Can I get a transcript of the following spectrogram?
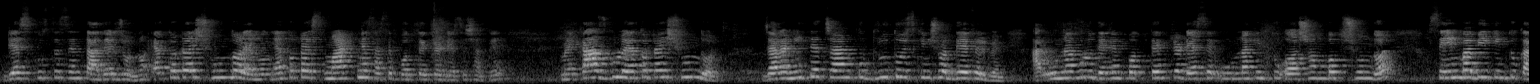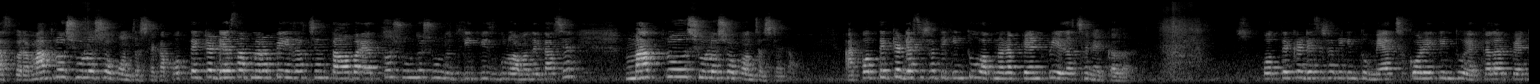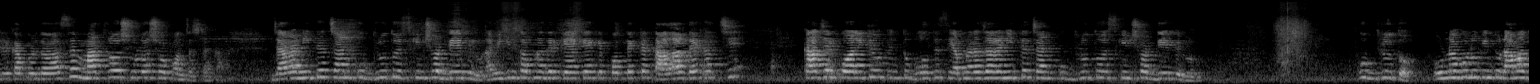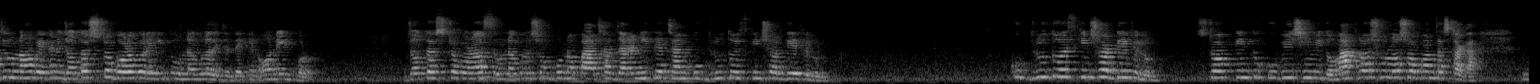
ড্রেস খুঁজতেছেন তাদের জন্য এতটাই সুন্দর এবং এতটাই স্মার্টনেস আছে প্রত্যেকটা ড্রেসের সাথে। মানে কাজগুলো এতটাই সুন্দর। যারা নিতে চান, খুব দ্রুত স্ক্রিনশট দিয়ে ফেলবেন। আর উড়নাগুলো দেখেন, প্রত্যেকটা ড্রেসের উড়না কিন্তু অসম্ভব সুন্দর। সেম ভাবেই কিন্তু কাজ করা। মাত্র ষোলোশো পঞ্চাশ টাকা। প্রত্যেকটা ড্রেস আপনারা পেয়ে যাচ্ছেন, তাও আবার এত সুন্দর সুন্দর থ্রি পিসগুলো আমাদের কাছে। মাত্র ষোলোশো পঞ্চাশ টাকা। আর প্রত্যেকটা ড্রেসের সাথে কিন্তু আপনারা প্যান্ট পেয়ে যাচ্ছেন এক কালার প্রত্যেকটা ড্রেসের সাথে কিন্তু ম্যাচ করে কিন্তু এক কালার প্যান্টের কাপড় দেওয়া আছে। মাত্র ষোলোশো পঞ্চাশ টাকা। যারা নিতে চান, খুব দ্রুত স্ক্রিনশট দিয়ে ফেলুন। আমি কিন্তু আপনাদেরকে একে একে প্রত্যেকটা কালার দেখাচ্ছি। কাজের কোয়ালিটিও কিন্তু বলতেছি, আপনারা যারা নিতে চান, খুব দ্রুত স্ক্রিনশট দিয়ে ফেলুন। খুব দ্রুত। উড়নাগুলো কিন্তু নামাজি উড়না হবে, এখানে যথেষ্ট বড় করে কিন্তু উড়নাগুলো দিচ্ছে দেখেন, অনেক বড়। যথেষ্ট বড় আছে উড়নাগুলো সম্পূর্ণ পাঁচ হাত। যারা নিতে চান, খুব দ্রুত স্ক্রিনশট দিয়ে ফেলুন। খুব দ্রুত স্ক্রিনশট দিয়ে ফেলুন। স্টক কিন্তু খুবই সীমিত, মাত্র ষোলোশো পঞ্চাশ টাকা।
